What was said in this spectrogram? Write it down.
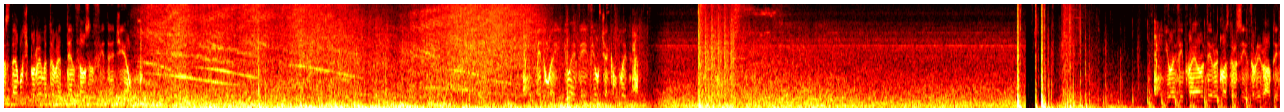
Establish perimeter at 10,000 feet, AGL. UAV priority request received, rerouting.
